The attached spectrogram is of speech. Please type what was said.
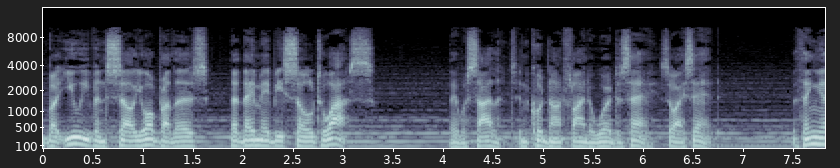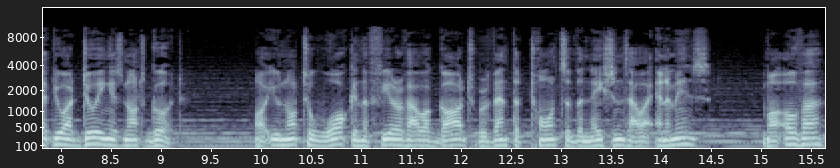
But you even sell your brothers, that they may be sold to us. They were silent, and could not find a word to say. So I said, The thing that you are doing is not good. Ought you not to walk in the fear of our God to prevent the taunts of the nations our enemies? Moreover,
